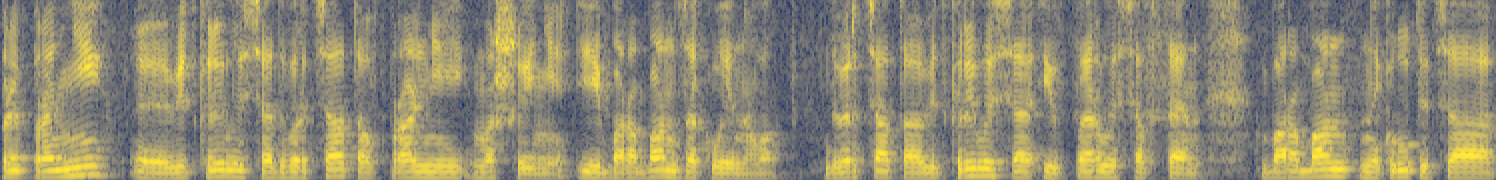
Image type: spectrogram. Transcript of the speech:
При пранні е, відкрилися дверцята в пральній машині і барабан заклинило. Дверцята відкрилися і вперлися в тен. Барабан не крутиться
